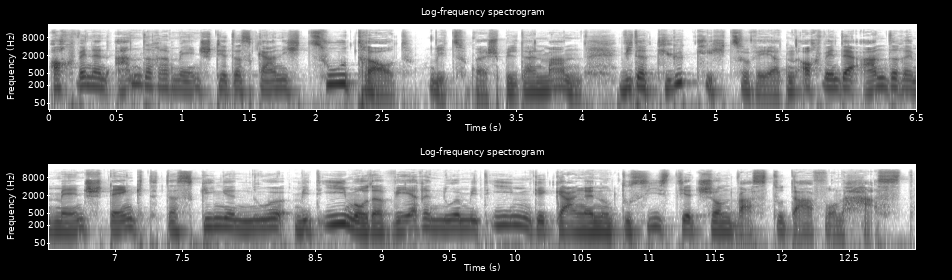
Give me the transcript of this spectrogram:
auch wenn ein anderer Mensch dir das gar nicht zutraut, wie zum Beispiel dein Mann, wieder glücklich zu werden, auch wenn der andere Mensch denkt, das ginge nur mit ihm oder wäre nur mit ihm gegangen und du siehst jetzt schon, was du davon hast.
